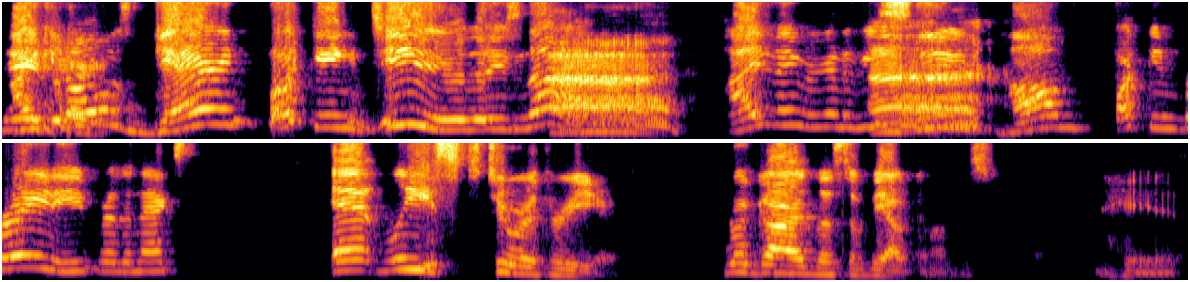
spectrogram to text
know. I can almost guarantee you that he's not. Ah, I think we're gonna be Ah. seeing Tom fucking Brady for the next at least two or three years, regardless of the outcome of this. I hate it.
